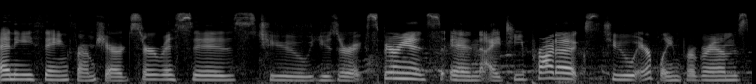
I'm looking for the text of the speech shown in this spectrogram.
anything from shared services to user experience in IT products to airplane programs.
